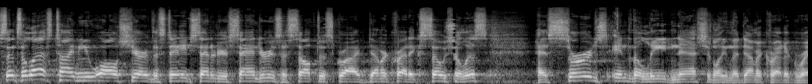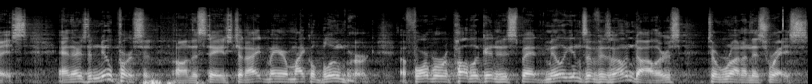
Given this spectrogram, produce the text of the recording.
Since the last time you all shared the stage, Senator Sanders, a self described Democratic socialist, has surged into the lead nationally in the Democratic race. And there's a new person on the stage tonight, Mayor Michael Bloomberg, a former Republican who spent millions of his own dollars to run in this race.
